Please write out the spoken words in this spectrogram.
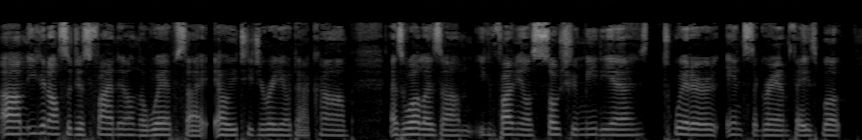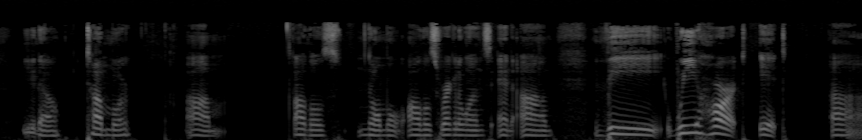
Um, you can also just find it on the website, lutgradio.com, as well as um, you can find me on social media, Twitter, Instagram, Facebook, you know, Tumblr, um, all those normal, all those regular ones, and um, the We Heart It. Uh,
